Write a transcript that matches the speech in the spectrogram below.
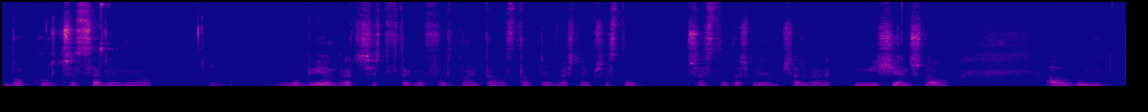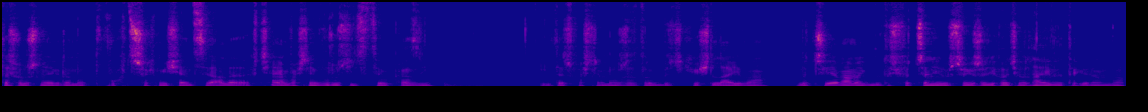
Bo kurczę, serio, no yy, lubiłem grać w tego Fortnite'a. Ostatnio właśnie przez to, przez to też miałem przerwę miesięczną, a ogólnie to też już nie gram od dwóch, trzech miesięcy, ale chciałem właśnie wrócić z tej okazji. I też właśnie może zrobić jakiegoś live'a. Znaczy ja mam jakby doświadczenie już, jeżeli chodzi o live'y, takie tam, bo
